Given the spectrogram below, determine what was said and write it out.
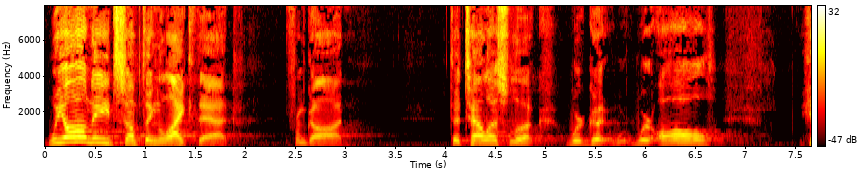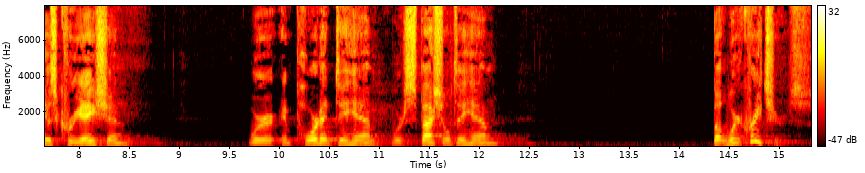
We all need something like that from God to tell us look, we're, good, we're all His creation, we're important to Him, we're special to Him, but we're creatures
